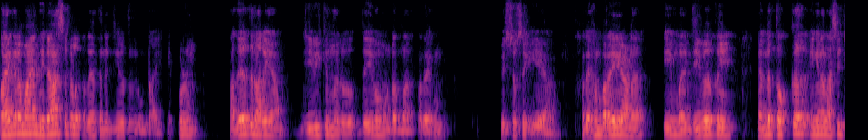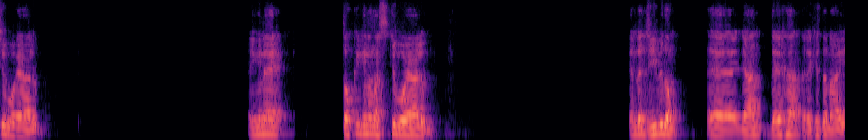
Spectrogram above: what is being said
ഭയങ്കരമായ നിരാശകൾ അദ്ദേഹത്തിന്റെ ജീവിതത്തിൽ ഉണ്ടായി. എപ്പോഴും അദ്ദേഹത്തിന് അറിയാം ജീവിക്കുന്ന ഒരു ദൈവമുണ്ടെന്ന് അദ്ദേഹം വിശ്വസിക്കുകയാണ്. അദ്ദേഹം പറയുകയാണ് ഈ ജീവിതത്തിൽ എന്റെ ത്വക്ക് ഇങ്ങനെ നശിച്ചു പോയാലും ഇങ്ങനെ ത്വക്ക് ഇങ്ങനെ നശിച്ചു പോയാലും എന്റെ ജീവിതം ഞാൻ ദേഹരഹിതനായി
